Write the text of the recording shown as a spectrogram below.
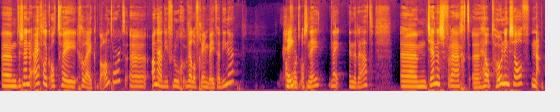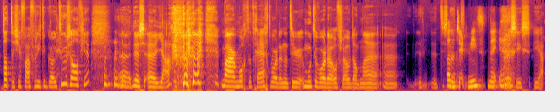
Ehm, er zijn er eigenlijk al twee gelijk beantwoord. Eh, Anna die vroeg wel of geen betadine. geen. Antwoord was nee. Nee, inderdaad. Ehm, Janice vraagt, eh, helpt honingsalf? Nou, dat is je favoriete go-to zalfje. Eh, dus eh, ja. maar mocht het gehecht worden, natuur, moeten worden of zo, dan... het is Dat niet- natuurlijk niet. Nee. Precies, ja.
